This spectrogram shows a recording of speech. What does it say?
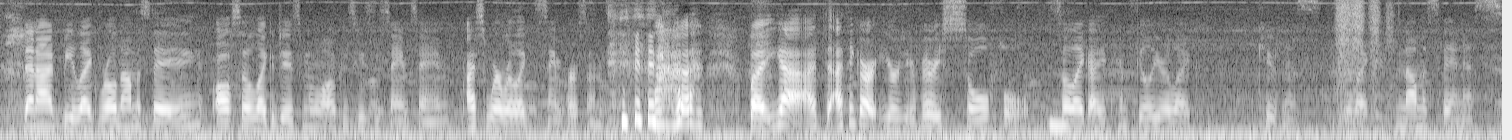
then i'd be like real namaste also like a jason momoa because he's the same same. I swear we're like the same person. But yeah i, th- I think our, you're, you're very soulful. So mm-hmm. like i can feel your like cuteness your like namaste-ness.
